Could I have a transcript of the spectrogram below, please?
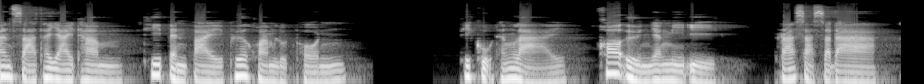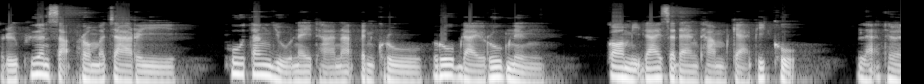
ารสาธยายธรรมที่เป็นไปเพื่อความหลุดพ้น พิขุทั้งหลาย ข้ออื่นยังมีอีก พระศาสดาหรือเพื่อนสัพพรมจารี ผู้ตั้งอยู่ในฐานะเป็นครูรูปใดรูปหนึ่ง ก็มิได้แสดงธรรมแก่พิขุ และเธอ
